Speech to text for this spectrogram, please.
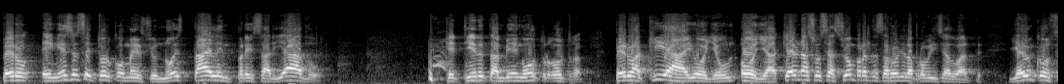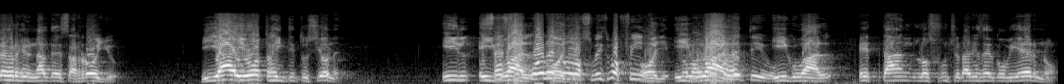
Pero en ese sector comercio no está el empresariado, que tiene también otro, otra. Pero aquí hay, oye, oye, aquí hay una asociación para el desarrollo de la provincia de Duarte, y hay un Consejo Regional de Desarrollo, y hay otras instituciones. Y, igual, se oye, con los mismos fines, oye, igual, igual están los funcionarios del gobierno.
